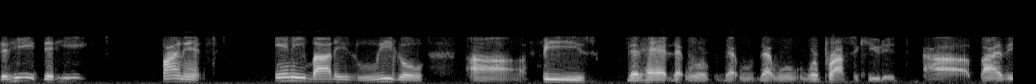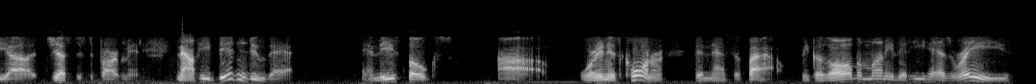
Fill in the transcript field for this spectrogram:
did he did he finance anybody's legal uh, fees that had that were that that were, were prosecuted uh, by the uh, Justice Department? Now, if he didn't do that, and these folks uh, were in his corner, then that's a foul because all the money that he has raised,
